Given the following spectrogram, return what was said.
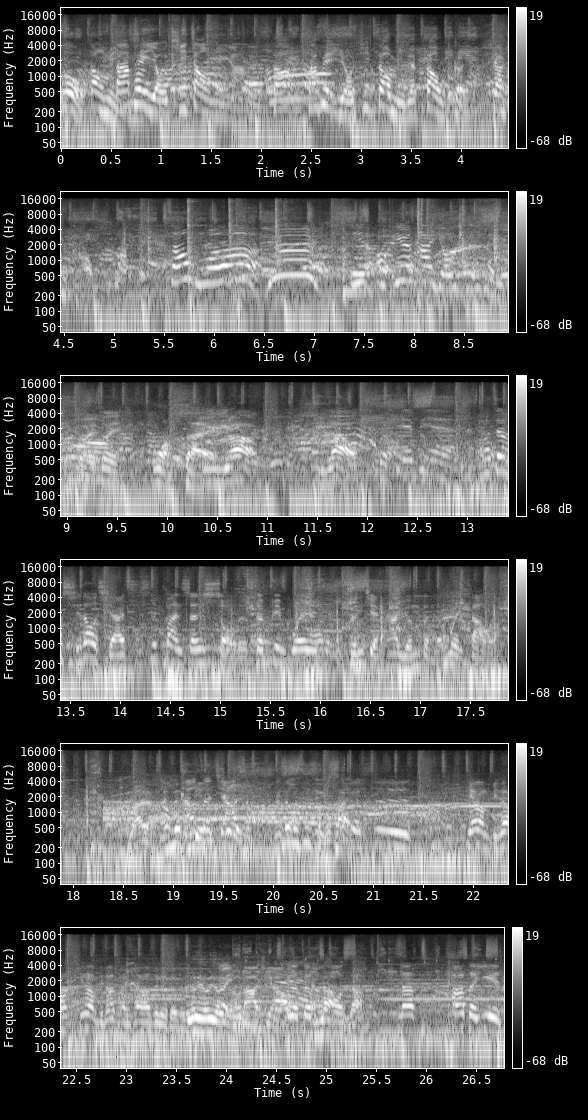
哦，稻米搭配有机稻米啊，搭搭配有机稻米的稻梗下去烤，着火了！因为哦，因为它油脂很多。对对，哇塞，洗烙，切片。它这样洗烙起来只是半生熟的，所以并不会损减它原本的味道了。来了，然后再加什么？这个是什么菜？这个是平常比较平常比较常看到这个，对不对？有有有有辣椒，这个这个很好吃。那它的叶子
